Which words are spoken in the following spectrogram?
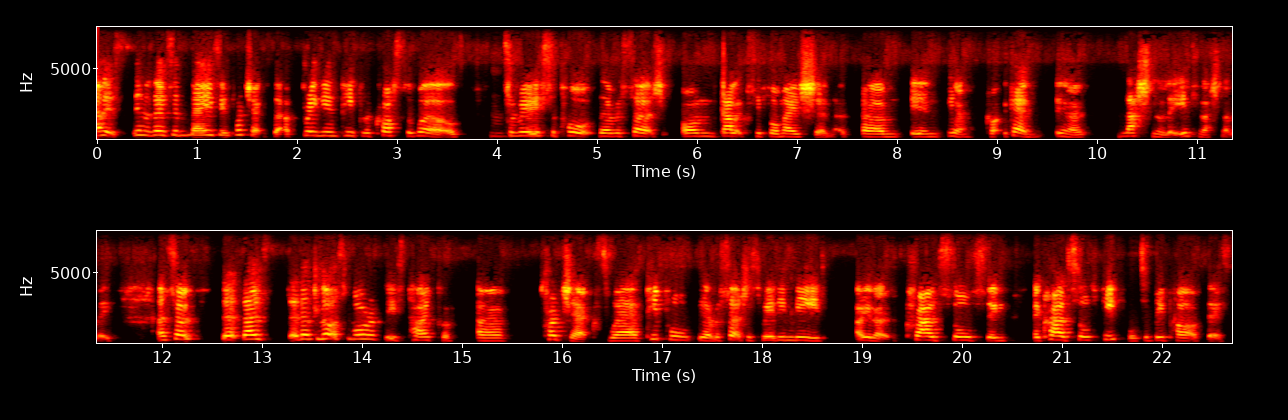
And it's you know those amazing projects that are bringing people across the world to really support the research on galaxy formation um, in you know again you know nationally internationally. And so there's there's lots more of these type of uh, projects where people you know researchers really need uh, you know crowdsourcing they crowdsource people to be part of this.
